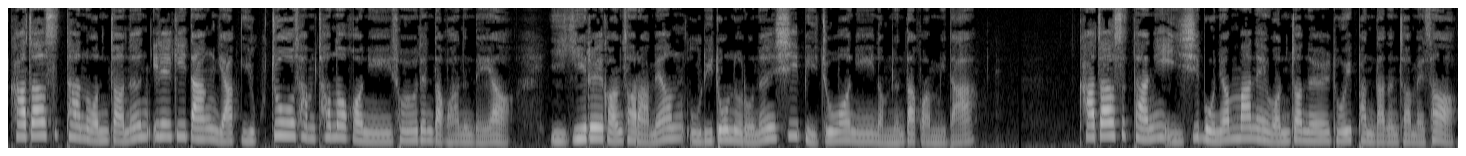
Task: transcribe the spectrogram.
카자흐스탄 원전은 1기당 약 6조 3천억 원이 소요된다고 하는데요. 2기를 건설하면 우리 돈으로는 12조 원이 넘는다고 합니다. 카자흐스탄이 25년 만에 원전을 도입한다는 점에서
